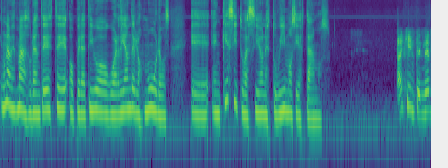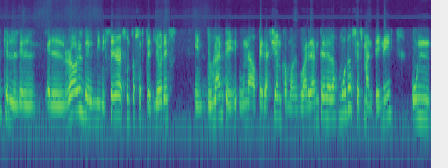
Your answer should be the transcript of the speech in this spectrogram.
una vez más, durante este operativo Guardián de los Muros. ¿En qué situación estuvimos y estamos? Hay que entender que el, rol del Ministerio de Asuntos Exteriores durante una operación como el guardante de los muros es mantener un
